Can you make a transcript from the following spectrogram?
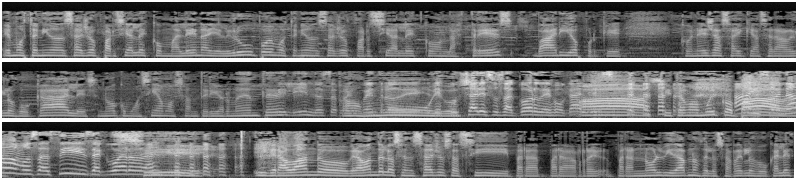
Hemos tenido ensayos parciales con Malena y el grupo, hemos tenido ensayos parciales con las tres, varios, porque con ellas hay que hacer arreglos vocales, ¿no? Como hacíamos anteriormente. Qué lindo ese reencuentro de, escuchar esos acordes vocales. Ah, sí, estamos muy copados. Ay, sonábamos así, ¿se acuerdan? Sí, y grabando, grabando los ensayos así para, para, para no olvidarnos de los arreglos vocales,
